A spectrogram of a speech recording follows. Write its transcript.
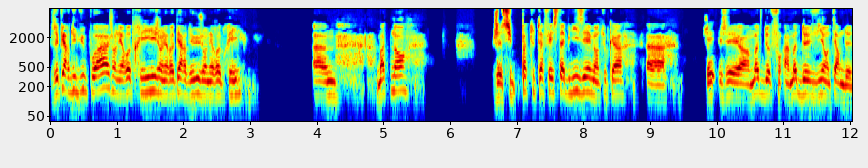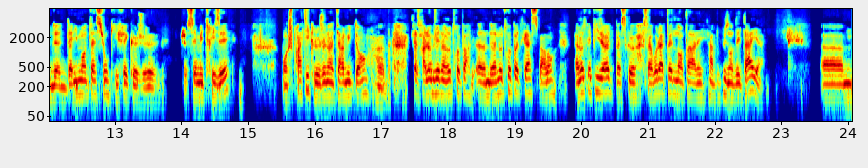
J'ai perdu du poids, j'en ai repris, j'en ai reperdu, j'en ai repris. Euh, maintenant, je suis pas tout à fait stabilisé, mais en tout cas, euh, j'ai un mode de un mode de vie en termes d'alimentation qui fait que je je sais maîtriser. Bon, je pratique le jeûne intermittent. Euh, ça sera l'objet d'un autre d'un autre podcast, pardon, un autre épisode parce que ça vaut la peine d'en parler un peu plus en détail. Euh,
